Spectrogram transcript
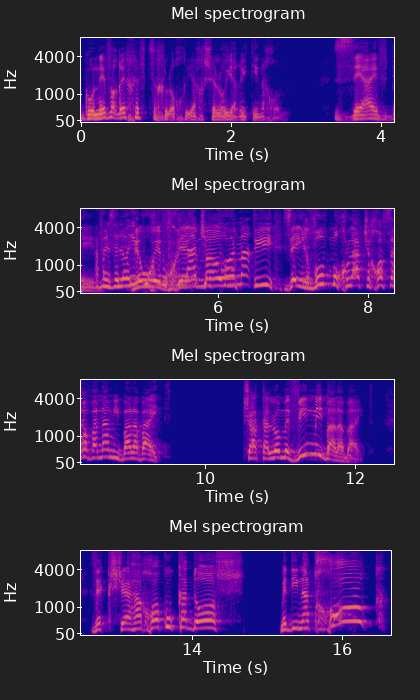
גונב הרכב צריך להוכיח שלא יריתי נכון. זה ההבדל. אבל זה לא היפוך מוחלט של כל מה... זה ערבוב מוחלט של חוסר הבנה מבעל הבית. כשאתה לא מבין מבעל הבית. וכשהחוק הוא קדוש, מדינת חוק,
